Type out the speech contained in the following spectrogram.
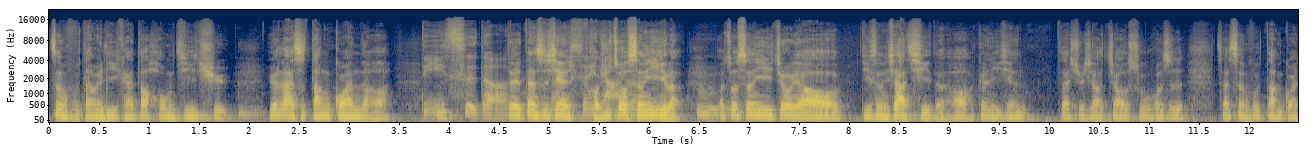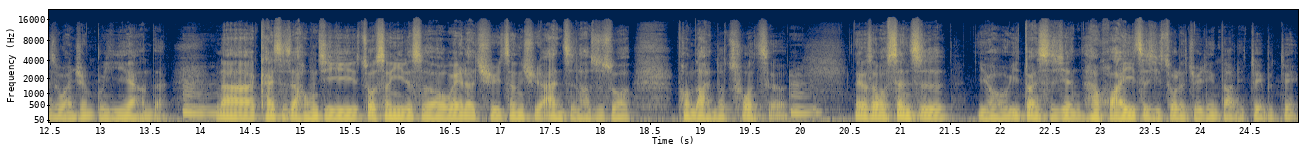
政府单位离开到宏基去，原来是当官的啊。第一次的对，但是现在跑去做生意了。嗯，做生意就要低声下气的啊，跟以前在学校教书或是在政府当官是完全不一样的。嗯，那开始在宏基做生意的时候，为了去争取案子，老实说碰到很多挫折。嗯，那个时候我甚至有一段时间很怀疑自己做的决定到底对不对。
